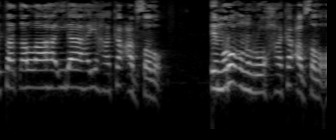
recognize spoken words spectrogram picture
itaqalaha ilaahay ha ka cabsado. Imru'un ruux ha ka cabsado.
